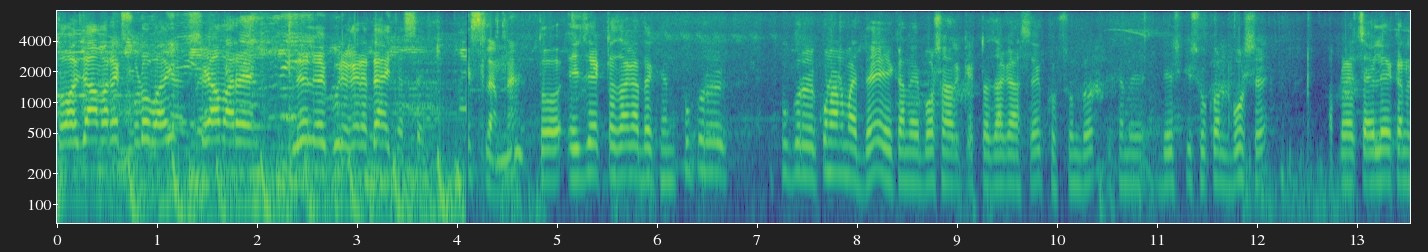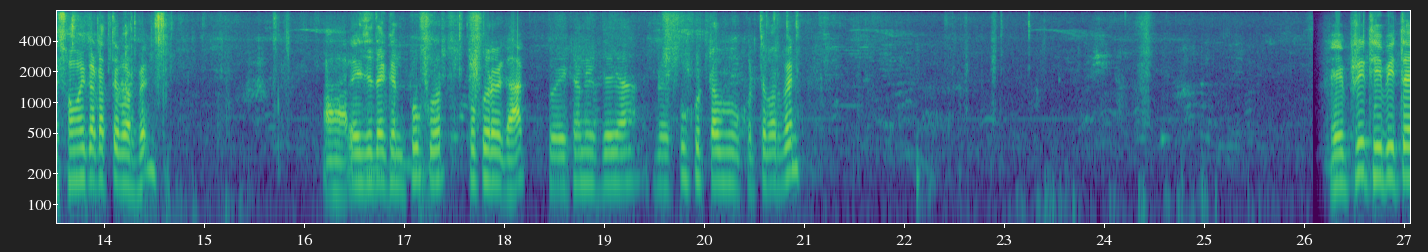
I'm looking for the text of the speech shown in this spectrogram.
তো যে আমার এক ছোট ভাই, সে আমারে লে ঘুরে ঘুরে দেখাইতেছে। ইসলাম, না? তো এই যে একটা জায়গা দেখেন, পুকুরের পুকুরের কোনার মধ্যে এখানে বসার একটা জায়গা আছে, খুব সুন্দর। এখানে বেশ কিছুক্ষণ বসে আপনারা চাইলে এখানে সময় কাটাতে পারবেন। আর এই যে দেখেন পুকুর, পুকুরের ঘাট, তো এখানে যে পুকুরটা উপভোগ করতে পারবেন। এই পৃথিবীতে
